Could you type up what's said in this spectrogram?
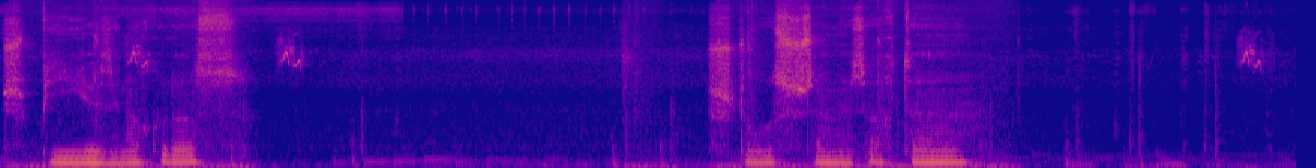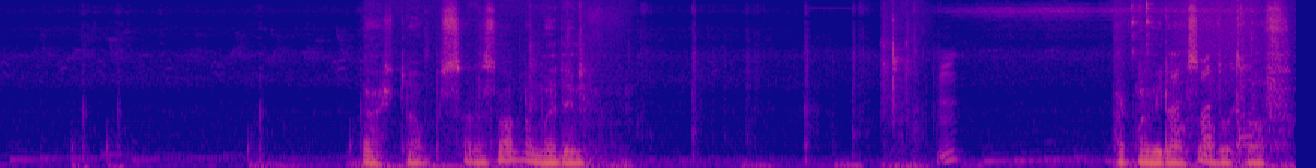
Spiegel sehen auch gut aus. Stoßstange ist auch da. Ja, ich glaube, ist alles in Ordnung bei dem. Packen wir wieder aufs Auto drauf.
